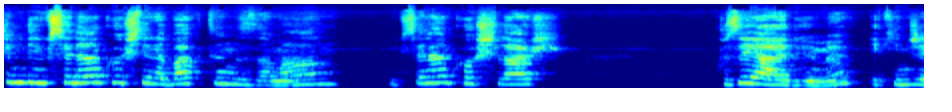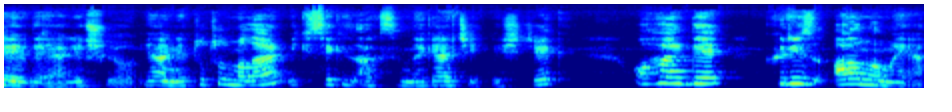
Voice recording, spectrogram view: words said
Şimdi yükselen koçlara baktığımız zaman yükselen koçlar kuzey ay düğümü ikinci evde yerleşiyor. Yani tutulmalar 2-8 aksında gerçekleşecek. O halde kriz almamaya,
